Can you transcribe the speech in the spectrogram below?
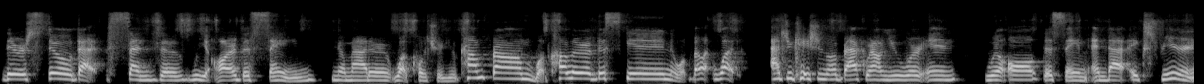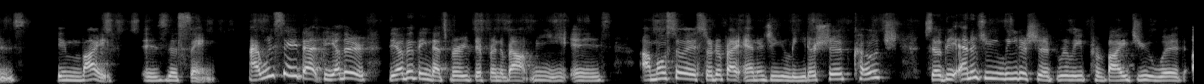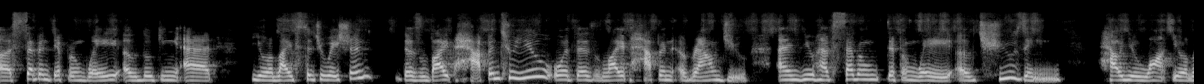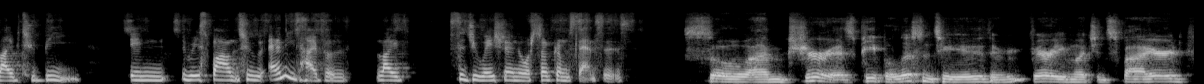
there's still that sense of we are the same, no matter what culture you come from, what color of the skin, what, what educational background you were in we're all the same and that experience in life is the same. I would say that the other the other thing that's very different about me is i'm also a certified energy leadership coach. So the energy leadership really provides you with a seven different way of looking at your life situation. Does life happen to you or does life happen around you? And you have seven different way of choosing how you want your life to be in response to any type of life situation or circumstances. So I'm sure as people listen to you, they're very much inspired.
